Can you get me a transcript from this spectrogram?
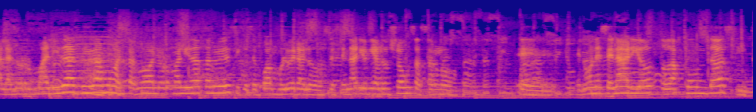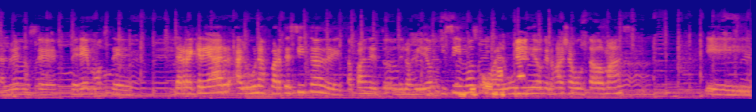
a la normalidad, digamos, a esta nueva normalidad tal vez, y que se puedan volver a los escenarios y a los shows, hacerlo eh, en un escenario, todas juntas, y tal vez, no sé, veremos de, de recrear algunas partecitas de capaz de, de los videos que hicimos o algún video que nos haya gustado más. Y,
